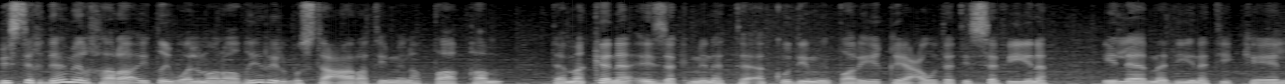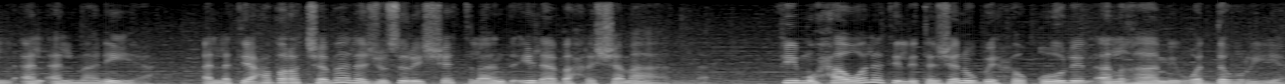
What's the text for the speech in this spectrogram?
باستخدام الخرائط والمناظير المستعارة من الطاقم تمكن إيزك من التأكد من طريق عودة السفينة إلى مدينة كيل الألمانية التي عبرت شمال جزر شيتلاند إلى بحر الشمال في محاولة لتجنب حقول الألغام والدوريات.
